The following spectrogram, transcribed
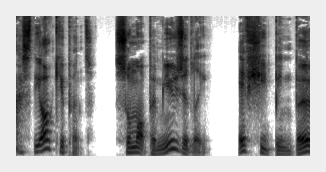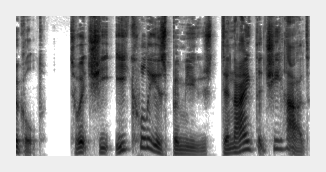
asked the occupant, somewhat bemusedly, if she'd been burgled, to which she equally as bemused denied that she had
